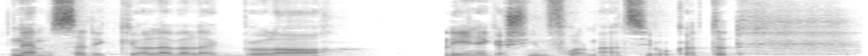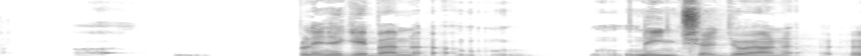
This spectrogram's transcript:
nem szedik ki a levelekből a lényeges információkat. Tehát lényegében nincs egy olyan, ö,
